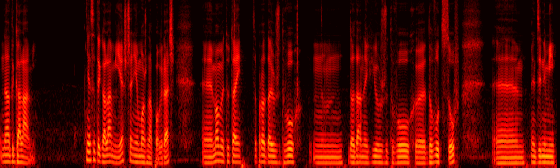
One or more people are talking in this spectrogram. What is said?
nad galami. Niestety galami jeszcze nie można pograć. Mamy tutaj co prawda już dwóch, mm, dodanych już dwóch dowódców, między innymi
